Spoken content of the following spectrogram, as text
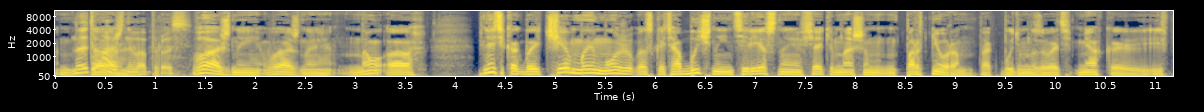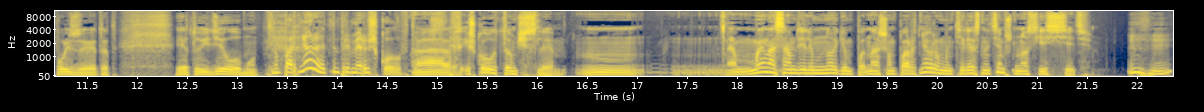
но это да. важный вопрос. Важный, важный. Ну, а Понимаете, как бы, чем мы можем, так сказать, обычно интересны всяким нашим партнерам, так будем называть мягко, используя этот, эту идиому. Ну, партнеры, это, например, и школы в том а, числе. А, и школы в том числе. Мы, на самом деле, многим нашим партнерам интересны тем, что у нас есть сеть. Угу.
